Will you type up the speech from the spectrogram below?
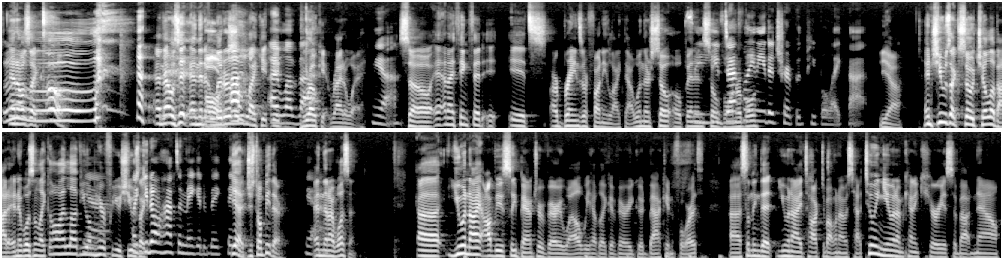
And I was like, "Oh." And that was it. And then it Bars. literally Oh, like it, I it love that. broke it right away. yeah So, and I think that it, it's our brains are funny like that when they're so open and See, so you vulnerable. definitely need a trip with people like that yeah. And she was like so chill about it, and it wasn't like, "Oh, I love you, I'm Yeah. here for you." She was like, you don't have to make it a big thing "Yeah, just don't be there." Yeah. And then I wasn't. Uh, you and I obviously banter very well. We have like a very good back and forth. Uh, something that you and I talked about when I was tattooing you, and I'm kind of curious about now,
